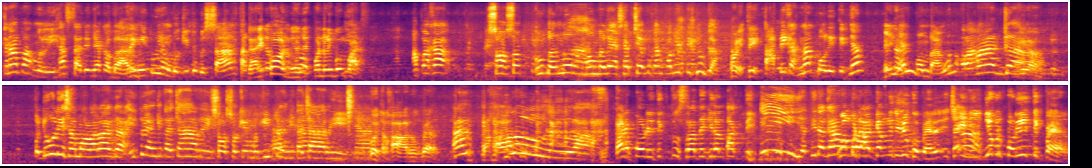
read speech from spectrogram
Kenapa? Melihat Stadion Jakabaring itu yang begitu besar. tapi Dari PON, ya, dari PON 2004. Apakah sosok gubernur membeli SFC bukan politik juga? Politik. Tapi karena politiknya ingin membangun olahraga. Iya. Peduli sama olahraga, itu yang kita cari. Sosok yang begitu yang kita cari. Wah, terharu, Ber. Hah? Lelah. Karena politik itu strategi dan taktik. Iya, tidak Uang gampang. pedagang itu juga, Per. Ica ini, dia berpolitik, Per.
